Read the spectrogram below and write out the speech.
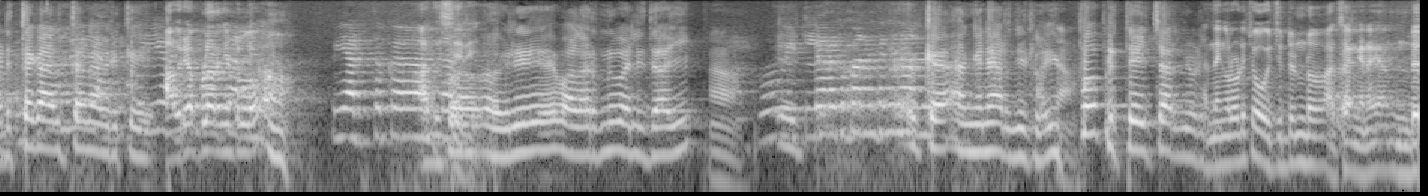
അടുത്ത കാലത്താണ് അവർക്ക് അവരപ്പോൾ അറിഞ്ഞിട്ടുള്ളൂ? അത് ശരി. അവർ വളർന്ന് വലുതായി ഒക്കെ അങ്ങനെ അറിഞ്ഞിട്ടില്ല. ഇപ്പൊ പ്രത്യേകിച്ച് അറിഞ്ഞോളൂ നിങ്ങളോട് ചോദിച്ചിട്ടുണ്ടോ? അച്ഛൻ അങ്ങനെ ഉണ്ട്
